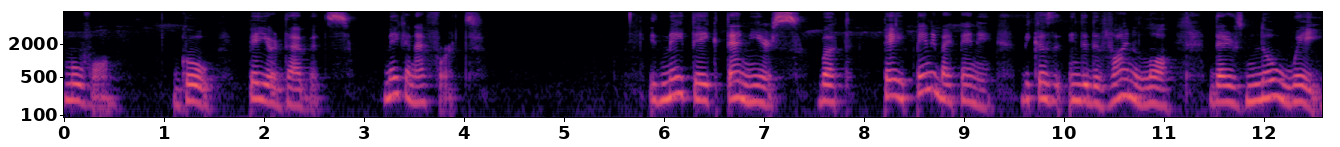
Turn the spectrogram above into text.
move on, go, pay your debits, make an effort. It may take 10 years, but pay penny by penny because in the divine law there is no way.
